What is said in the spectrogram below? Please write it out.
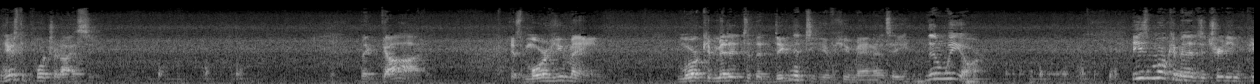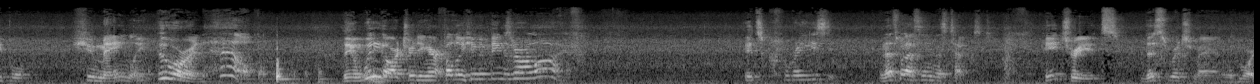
And here's the portrait I see that God is more humane, more committed to the dignity of humanity than we are. He's more committed to treating people humanely who are in hell than we are treating our fellow human beings that are alive. It's crazy. And that's what I see in this text. He treats this rich man with more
